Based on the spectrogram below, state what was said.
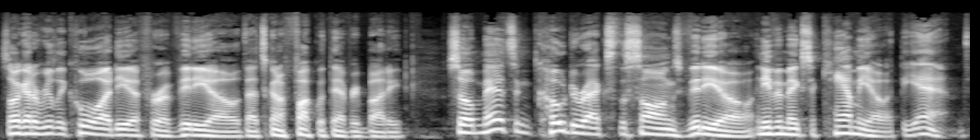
So I got a really cool idea for a video that's going to fuck with everybody. So Manson co directs the song's video and even makes a cameo at the end,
